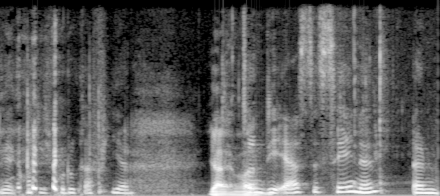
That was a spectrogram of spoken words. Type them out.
ja, grottig fotografiert. Ja, er war, Schon die erste Szene, ähm,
